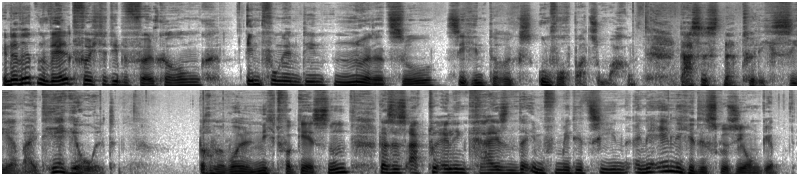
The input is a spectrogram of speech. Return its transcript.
In der dritten Welt fürchtet die Bevölkerung, Impfungen dienten nur dazu, sie hinterrücks unfruchtbar zu machen. Das ist natürlich sehr weit hergeholt. Doch wir wollen nicht vergessen, dass es aktuell in Kreisen der Impfmedizin eine ähnliche Diskussion gibt.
